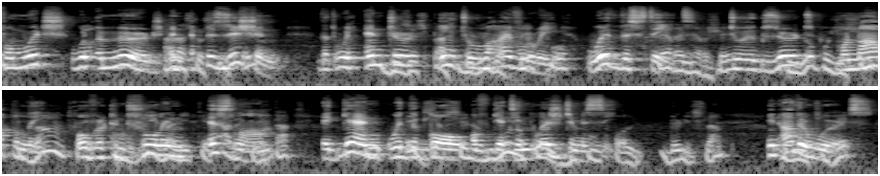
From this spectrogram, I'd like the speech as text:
from which will emerge an opposition that will enter into rivalry with the state to exert monopoly over controlling Islam, again with the goal of getting legitimacy. In other words,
